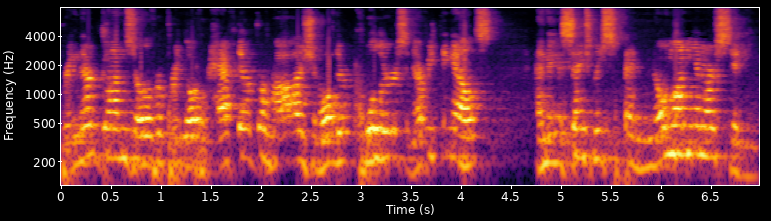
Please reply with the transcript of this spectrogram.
bring their guns over, bring over half their garage and all their coolers and everything else, and they essentially spend no money in our city,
